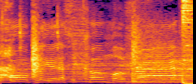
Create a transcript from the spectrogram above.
ball player, that's a come up. Right?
